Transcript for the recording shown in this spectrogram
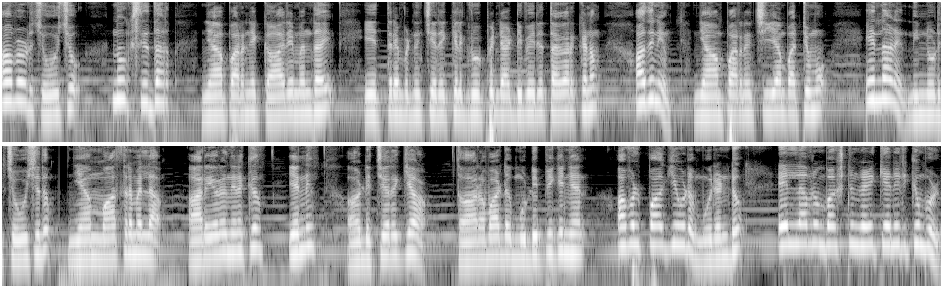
അവളോട് ചോദിച്ചു. നോക്ക് സിദ്ധാർത്ഥ് ഞാൻ പറഞ്ഞ കാര്യം എന്തായി ഇത്രയും പെട്ടെന്ന് ചിരക്കൽ ഗ്രൂപ്പിന്റെ അടിവേര് തകർക്കണം. അതിന് ഞാൻ പറഞ്ഞ് ചെയ്യാൻ പറ്റുമോ? എന്നാണ് നിന്നോട് ചോദിച്ചത് ഞാൻ മാത്രമല്ല. അറിയാലോ നിനക്ക്? എന്നെ അടിച്ചിറക്കുക താറവാട് മുടിപ്പിക്കും ഞാൻ. അവൾ പകയോട് മുരണ്ടു. എല്ലാവരും ഭക്ഷണം കഴിക്കാനിരിക്കുമ്പോൾ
